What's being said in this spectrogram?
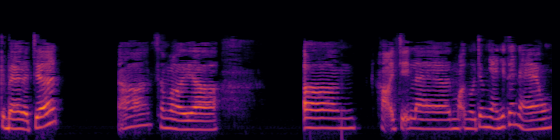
Cái b là chết. Đó xong rồi ờ, ờ, hỏi chị là mọi người trong nhà như thế nào?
